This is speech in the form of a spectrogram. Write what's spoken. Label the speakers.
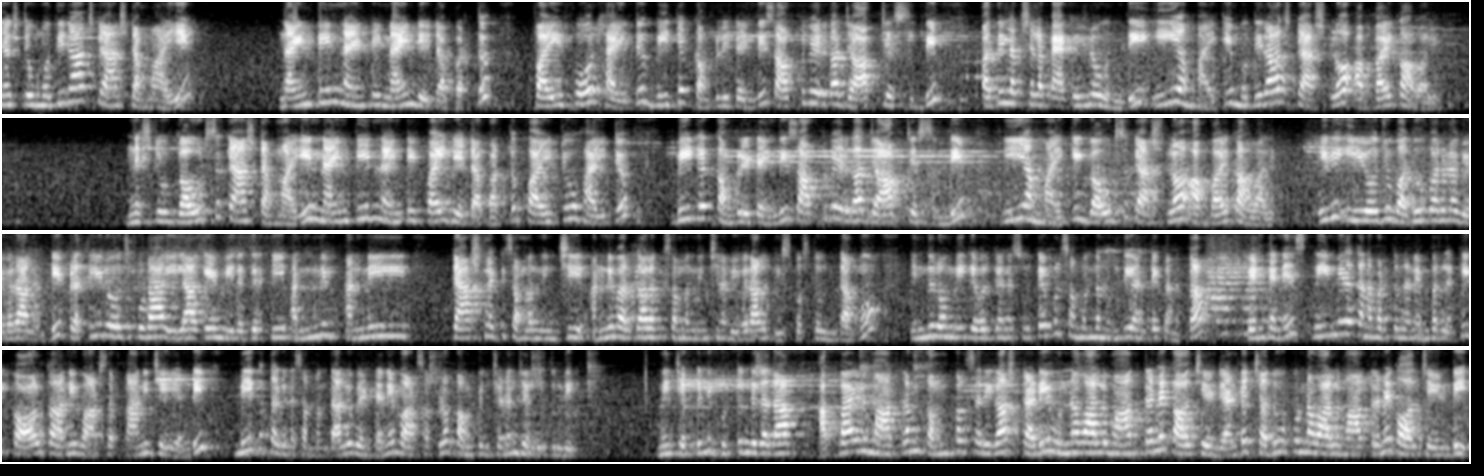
Speaker 1: Next Mudiraj caste అమ్మాయి nineteen ninety nine date of birth five four height BTech complete అయింది సాఫ్ట్వేర్గా job చేస్తుంది పది లక్షల ప్యాకేజ్లో ఉంది. ఈ అమ్మాయికి ముదిరాజ్ క్యాస్ట్లో అబ్బాయి కావాలి. నెక్స్ట్ గౌడ్స్ క్యాస్ట్ అమ్మాయి nineteen ninety five date of birth five two height BTech complete అయింది సాఫ్ట్వేర్గా జాబ్ చేస్తుంది. ఈ అమ్మాయికి గౌడ్స్ క్యాస్ట్లో అబ్బాయి కావాలి. ఇవి ఈరోజు వధూవరుల వివరాలండి. ప్రతిరోజు కూడా ఇలాగే మీ దగ్గరికి అన్ని అన్ని క్యాస్ట్లకి సంబంధించి అన్ని వర్గాలకు సంబంధించిన వివరాలు తీసుకొస్తూ ఉంటాము. ఇందులో మీకు ఎవరికైనా సూటేబుల్ సంబంధం ఉంది అంటే కనుక వెంటనే స్క్రీన్ మీద కనబడుతున్న నెంబర్లకి కాల్ కానీ వాట్సాప్ కానీ చేయండి. మీకు తగిన సంబంధాలు వెంటనే వాట్సాప్లో పంపించడం జరుగుతుంది. నేను చెప్పింది గుర్తుంది కదా. అబ్బాయిలు మాత్రం కంపల్సరీగా స్టడీ ఉన్న వాళ్ళు మాత్రమే కాల్ చేయండి. అంటే చదువుకున్న వాళ్ళు మాత్రమే కాల్ చేయండి.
